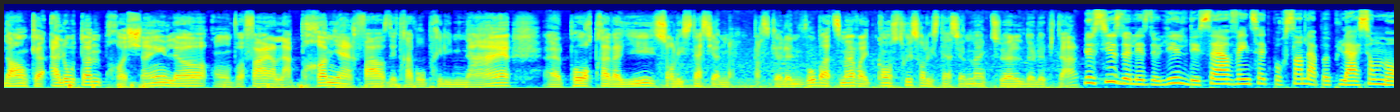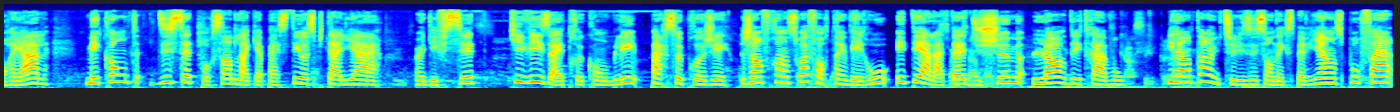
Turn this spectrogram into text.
Donc, à l'automne prochain, là, on va faire la première phase des travaux préliminaires euh, pour travailler sur les stationnements, parce que le nouveau bâtiment va être construit sur les stationnements actuels de l'hôpital. Le CIUS de l'Est de l'île dessert 27% de la population de Montréal, mais compte 17% de la capacité hospitalière, un déficit qui vise à être comblé par ce projet. Jean-François Fortin-Véraud était à la tête du CHUM lors des travaux. Il entend utiliser son expérience pour faire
